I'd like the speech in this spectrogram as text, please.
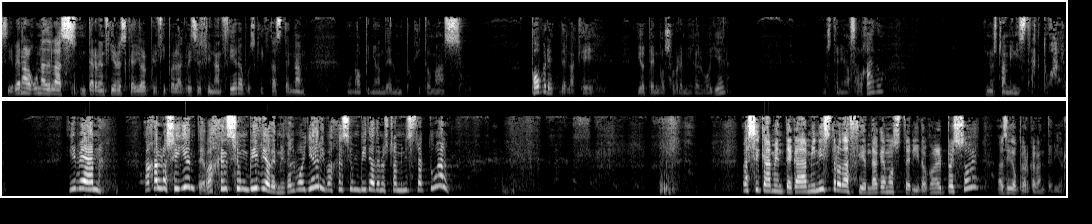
si ven algunas de las intervenciones que dio al principio de la crisis financiera, pues quizás tengan una opinión de él un poquito más pobre de la que yo tengo sobre Miguel Boyer. Hemos tenido a Salgado y nuestra ministra actual. Y vean, hagan lo siguiente, bájense un vídeo de Miguel Boyer y bájense un vídeo de nuestra ministra actual. Básicamente, cada ministro de Hacienda que hemos tenido con el PSOE ha sido peor que el anterior.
